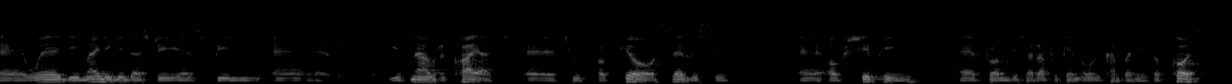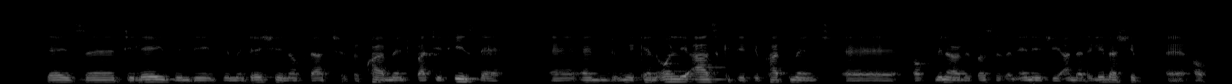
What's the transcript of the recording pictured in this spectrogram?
uh, where the mining industry has been, is now required to procure services of shipping from the South African owned companies. Of course, there is uh, delays in the implementation of that requirement, but it is there. Uh, and we can only ask the Department uh, of Mineral Resources and Energy under the leadership uh, of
